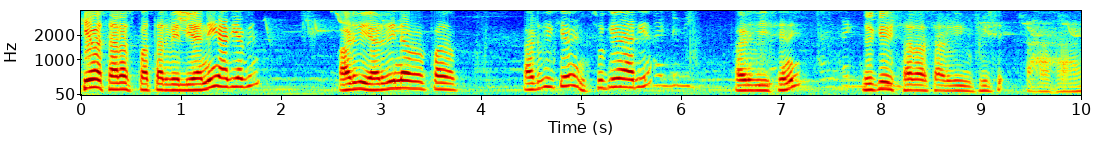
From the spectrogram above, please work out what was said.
કેવા સરસ પથ્થર વેલિયા, નહીં, આર્યાબેન? અડવીના પ- અડવી કહેવાય ને? શું કહેવાય, આર્યા? અડવી છે, નહીં? જો કેવી સરસ અડવી ઊભી છે. હા હા.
